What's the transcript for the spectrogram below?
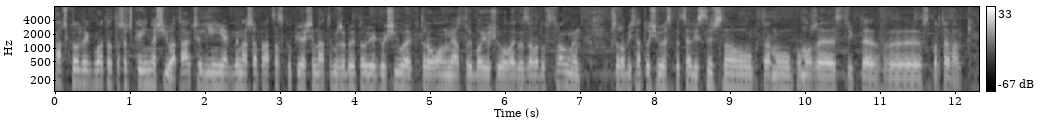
aczkolwiek była to troszeczkę inna siła, tak? Czyli jakby nasza praca skupiła się na tym, żeby tą jego siłę, którą on miał z trójboju siłowego z zawodów strongman, przerobić na tą siłę specjalistyczną, która mu pomoże stricte w, w sportach walki.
